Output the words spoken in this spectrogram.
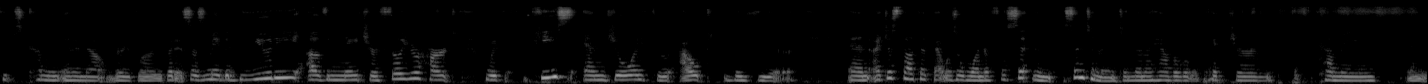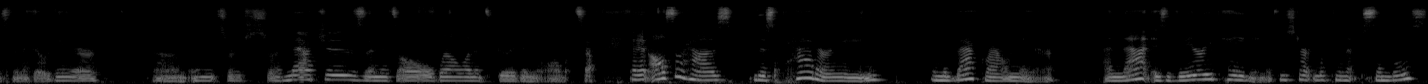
keeps coming in and out very blurry, but it says, May the beauty of nature fill your heart with peace and joy throughout the year. And I just thought that that was a wonderful sentiment. And then I have a little picture coming, and it's going to go there. Um, and it sort of just sort of matches, and it's all well and it's good and all that stuff. And it also has this patterning in the background there, and that is very pagan. If you start looking up symbols,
